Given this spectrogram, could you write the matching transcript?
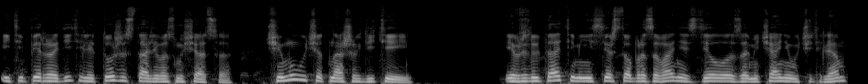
И теперь родители тоже стали возмущаться. Чему учат наших детей? И в результате Министерство образования сделало замечание учителям,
